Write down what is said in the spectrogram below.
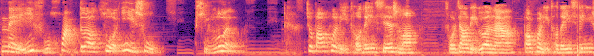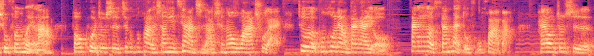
每一幅画都要做艺术评论。就包括里头的一些什么佛教理论啦，包括里头的一些艺术氛围啦，包括就是这幅画的商业价值啊，全都挖出来。这个工作量大概有大概还有三百多幅画吧。还有就是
